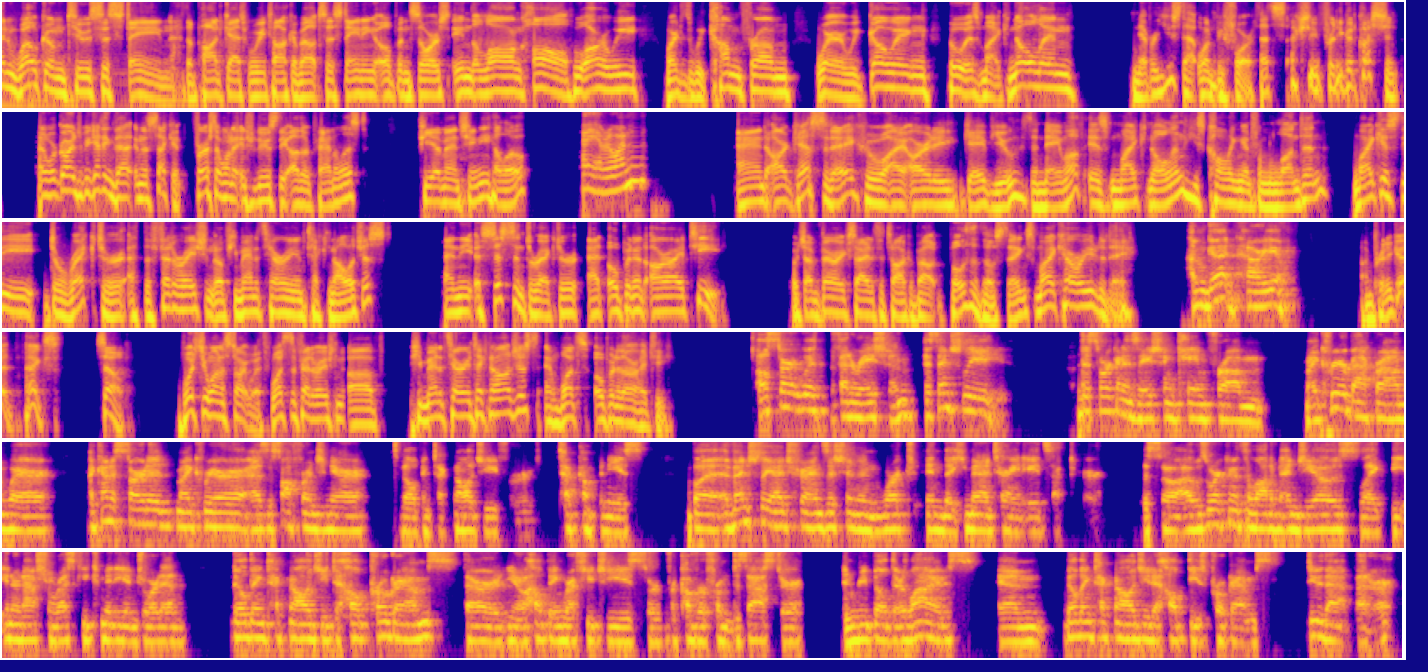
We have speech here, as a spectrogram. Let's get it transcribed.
and welcome to Sustain, the podcast where we talk about sustaining open source in the long haul. Who are we? Where did we come from? Where are we going? Who is Mike Nolan? Never used that one before. That's actually a pretty good question. And we're going to be getting that in a second. First, I want to introduce the other panelist, Pia Mancini. Hello. Hi, everyone. And our guest today, who I already gave you the name of, is Mike Nolan. He's calling in from London. Mike is the director at the Federation of Humanitarian Technologists and the assistant director at Open at RIT, which I'm very excited to talk about both of those things. Mike, how are you today? I'm good. How are you? I'm pretty good. Thanks. So, what do you want to start with? What's the Federation of Humanitarian Technologists and what's Open at RIT? I'll start with the Federation. Essentially, this organization came from my career background where I kind of started my career as a software engineer developing technology for tech companies. But eventually I transitioned and worked in the humanitarian aid sector. So I was working with a lot of NGOs like the International Rescue Committee in Jordan, building technology to help programs that are, you know, helping refugees sort of recover from disaster and rebuild their lives and building technology to help these programs do that better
